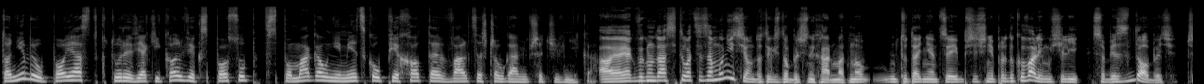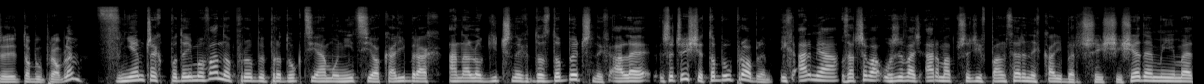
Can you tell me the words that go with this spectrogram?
to nie był pojazd, który w jakikolwiek sposób wspomagał niemiecką piechotę w walce z czołgami przeciwnika. A jak wyglądała sytuacja z amunicją do tych zdobycznych armat? No tutaj Niemcy jej przecież nie produkowali, musieli sobie zdobyć. Czy to był problem? W Niemczech podejmowano próby produkcji amunicji o kalibrach analogicznych do zdobycznych, ale rzeczywiście to był problem. Ich armia zaczęła używać armat przeciwpancernych kaliber 37 mm,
